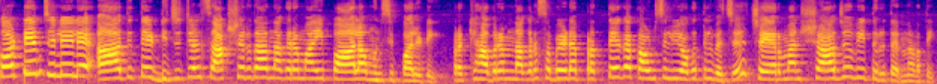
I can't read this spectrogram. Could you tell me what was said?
കോട്ടയം ജില്ലയിലെ ആദ്യത്തെ ഡിജിറ്റൽ സാക്ഷരതാ നഗരമായി പാല മുനിസിപ്പാലിറ്റി. പ്രഖ്യാപനം നഗരസഭയുടെ പ്രത്യേക കൗൺസിൽ യോഗത്തിൽ വെച്ച് ചെയർമാൻ ഷാജു വി. തുരുത്തൻ നടത്തി.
